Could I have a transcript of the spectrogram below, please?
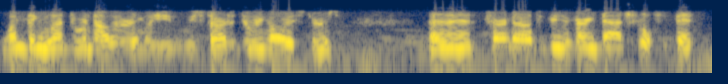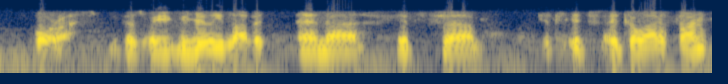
one thing led to another, and we we started doing oysters, and it turned out to be a very natural fit for us because we we really love it, and uh, it's uh, it's it's it's a lot of fun.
